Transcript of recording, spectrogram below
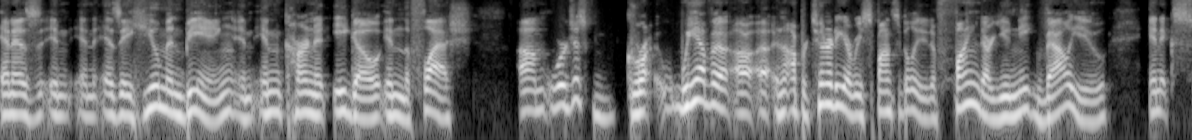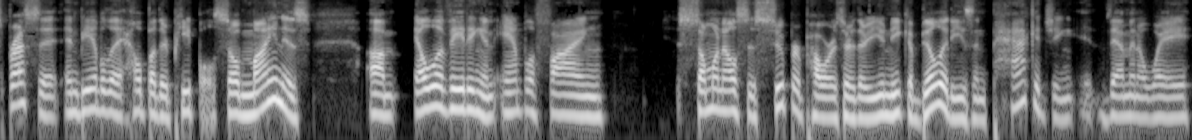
and as in, in as a human being, an incarnate ego in the flesh, um, we're just gr- we have a, a, an opportunity, a responsibility to find our unique value and express it and be able to help other people. So mine is um, elevating and amplifying someone else's superpowers or their unique abilities and packaging them in a way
